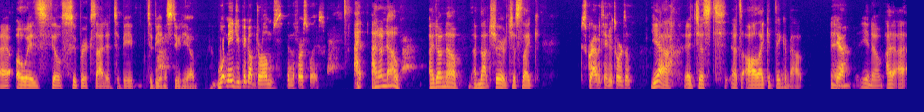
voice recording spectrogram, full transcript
i always feel super excited to be to be in a studio. What made you pick up drums in the first place? I i don't know. I don't know. I'm not sure. It's just like just gravitated towards them? Yeah. It just that's all i could think about. And, yeah. you know I, I,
